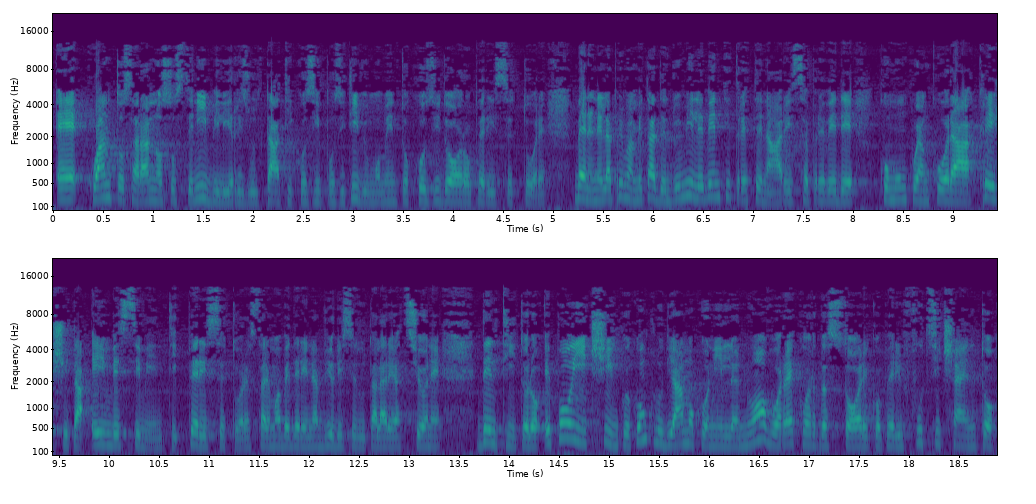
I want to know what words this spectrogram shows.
è quanto saranno sostenibili risultati così positivi, un momento così d'oro per il settore? Bene, nella prima metà del 2023 Tenaris prevede comunque ancora crescita e investimenti per il settore. Staremo a vedere in avvio di seduta la reazione del titolo. E poi 5, concludiamo con il nuovo record storico per il Fuzzi 100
